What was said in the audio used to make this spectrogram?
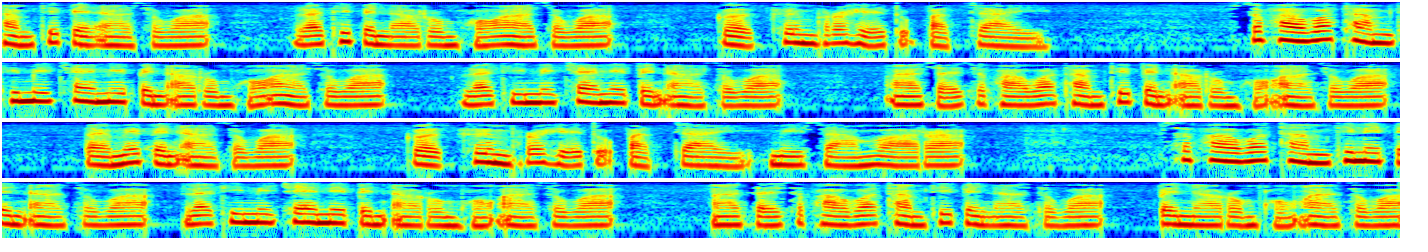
ธรรมที่เป็นอาสวะ และที่เป็นอารมณ์ของอาสวะ เกิดขึ้นเพราะเหตุปัจจัย สภาวธรรมที่ไม่ใช่ไม่เป็นอารมณ์ของอาสวะ และที่ไม่ใช่ไม่เป็นอาสวะ อาศัยสภาวธรรมที่เป็นอารมณ์ของอาสวะ แต่ไม่เป็นอาสวะ เกิดขึ้นเพราะเหตุปัจจัยมีสามวาระ สภาวธรรมที่ไม่เป็นอาสวะ และที่ไม่ใช่ไม่เป็นอารมณ์ของอาสวะ อาศัยสภาวธรรมที่เป็นอาสวะ เป็นอารมณ์ของอาสวะ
